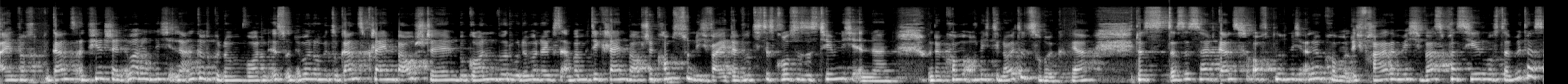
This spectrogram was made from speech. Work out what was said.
einfach ganz an vielen Stellen immer noch nicht in Angriff genommen worden ist und immer nur mit so ganz kleinen Baustellen begonnen wird, wo du immer denkst, aber mit den kleinen Baustellen kommst du nicht weiter, wird sich das große System nicht ändern und da kommen auch nicht die Leute zurück, ja. Das, das ist halt ganz oft noch nicht angekommen und ich frage mich, nicht, was passieren muss, damit das,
